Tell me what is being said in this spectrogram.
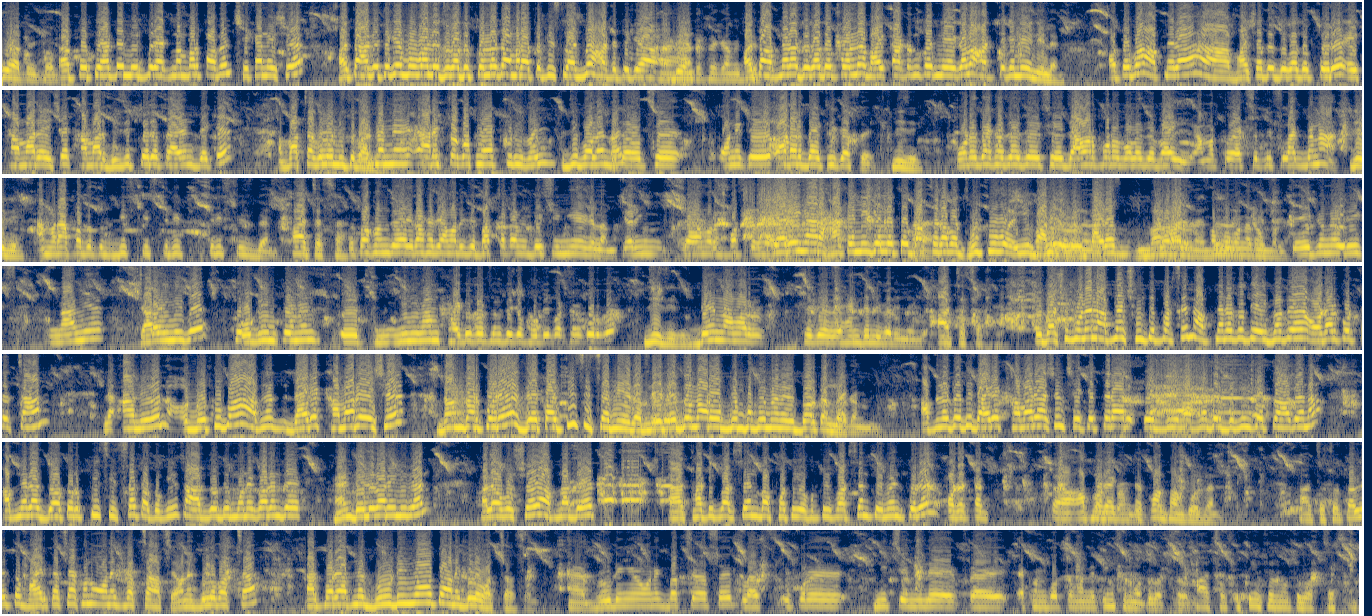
প্রতি হাটে মিরপুর এক নাম্বার পাবেন। সেখানে এসে হয়তো আগে থেকে মোবাইলে যোগাযোগ করলে তো আমার এত পিস লাগবে হাটে থেকে হ্যাঁ, হয়তো আপনারা যোগাযোগ করলে ভাই কার্টুন করে নিয়ে গেল হাট থেকে নিয়ে নিলেন। অথবা আপনারা ভাইয়ের সাথে যোগাযোগ করে এই খামারে এসে খামার ভিজিট করে প্যারেন্ট দেখে বাচ্চাগুলো নিতে পারবেন এখানে আরেকটা কথা অ্যাড করি ভাই। জি বলেন ভাই। হচ্ছে অনেকে অর্ডার দেয় ঠিক আছে। জি জি। পরে দেখা যায় যে সে যাওয়ার পরে বলে যে ভাই আমার তো একশো পিস লাগবে না। জি জি। আমার আপাতত বিশ পিস তিরিশ পিস দেন। আচ্ছা আচ্ছা। তো তখন যে দেখা যায় আমার যে বাচ্চাটা আমি বেশি নিয়ে গেলাম ক্যারিংটা আমার কষ্ট ক্যারিং আর হাটে নিয়ে গেলে তো বাচ্চারা আবার ঝুঁকু ই বাড়ে ভাইরাস বাড়ে, সম্ভাবনা। তো এই জন্য রিস্ক না নিয়ে যারাই নিবে অগ্রিম পেমেন্ট মিনিমাম থার্টি পার্সেন্ট থেকে ফোর্টি পার্সেন্ট করবে। জি জি জি। দেন আমার থেকে হ্যান্ড ডেলিভারি নেবে। আচ্ছা আচ্ছা। তো দর্শক মন্ডল আপনারা শুনতে পারছেন আপনারা যদি এইভাবে অর্ডার করতে চান আনিবেন নতুবা আপনার ডাইরেক্ট খামারে এসে দামদার করে যে কয় পিস ইচ্ছা নিয়ে যাবেন। এর জন্য আর অগ্রিম বুকিংয়ের দরকার নাই। দরকার নেই। আপনারা যদি ডাইরেক্ট খামারে আসেন সেক্ষেত্রে আর অগ্রিম আপনাদের বুকিং করতে হবে না। আপনারা যত পিস ইচ্ছা তত পিস আর যদি মনে করেন যে হ্যান্ড ডেলিভারি নেবেন তাহলে অবশ্যই আপনাদের থার্টি পার্সেন্ট বা ফর্টি ফোর্টি পার্সেন্ট পেমেন্ট করে অর্ডারটা আপনারা কনফার্ম করবেন। আচ্ছা আচ্ছা তাহলে তো ভাইয়ের কাছে এখন অনেক বাচ্চা আছে অনেকগুলো বাচ্চা তারপরে আপনার ব্রুডিং এও তো অনেকগুলো বাচ্চা আছে হ্যাঁ ব্রুডিং এ অনেক বাচ্চা আছে প্লাস উপরে নিচে মিলে প্রায় এখন বর্তমানে তিনশোর মতো বাচ্চা হবে। আচ্ছা আচ্ছা তিনশোর মতো বাচ্চা আছে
